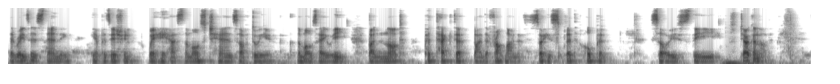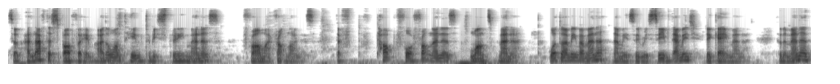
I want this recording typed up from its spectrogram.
The Razor is standing in a position where he has the most chance of doing the most AoE, but not protected by the frontliners, so he's split open. So is the Juggernaut. So I left a spot for him. I don't want him to be stealing manas from my frontliners. The top four frontliners want mana. What do I mean by mana? That means they receive damage, they gain mana. So the mana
